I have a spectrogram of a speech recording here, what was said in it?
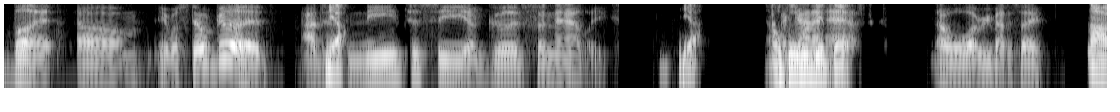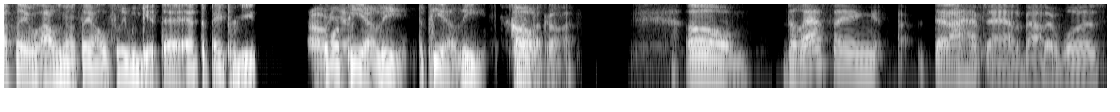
but um, it was still good. I just Yeah. need to see a good finale. Yeah. Hopefully we'll gotta get that. Oh well, what were you about to say? No, I say I was gonna say hopefully we get that at the pay per view Oh or yeah. PLE, the PLE. Sorry oh about that. god. Um, the last thing that I have to add about it was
